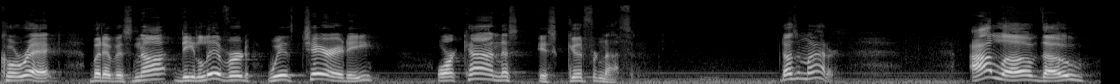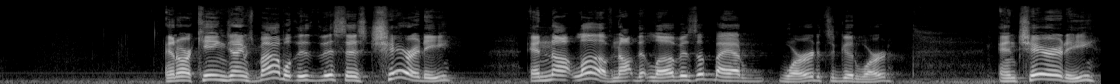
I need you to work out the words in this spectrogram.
correct, but if it's not delivered with charity or kindness, it's good for nothing. Doesn't matter. I love, though, in our King James Bible, this says charity and not love. Not that love is a bad word, it's a good word. And charity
